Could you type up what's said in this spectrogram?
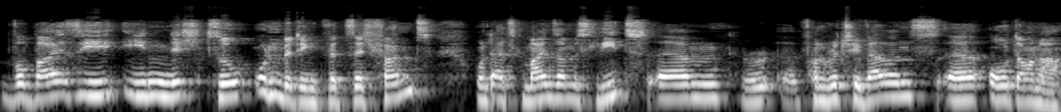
wobei sie ihn nicht so unbedingt witzig fand und als gemeinsames Lied ähm, von Richie Valens äh, O'Donnell.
